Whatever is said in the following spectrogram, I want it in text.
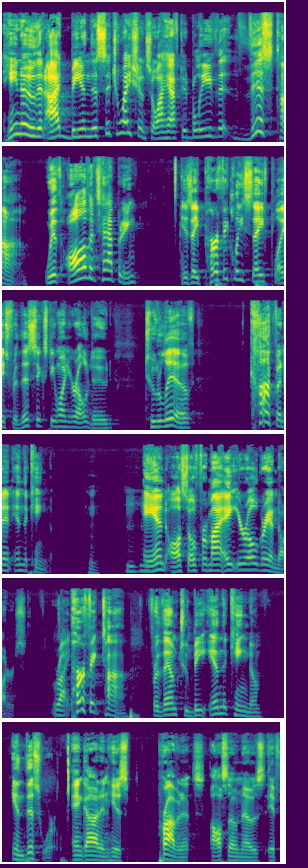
he knew that I'd be in this situation. So I have to believe that this time, with all that's happening, is a perfectly safe place for this 61 year old dude to live confident in the kingdom. Mm-hmm. And also for my eight year old granddaughters Right. perfect time for them to be in the kingdom in this world. And God, in His providence, also knows if,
